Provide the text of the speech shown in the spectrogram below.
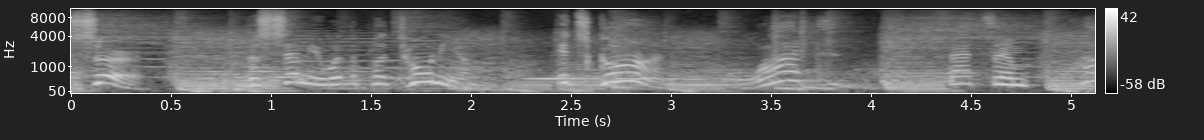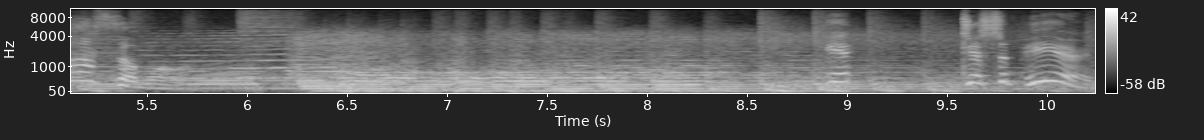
Sir, the semi with the plutonium. It's gone. What? That's impossible. It disappeared.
